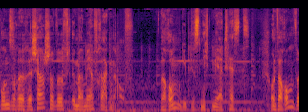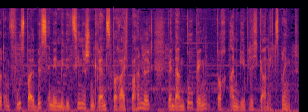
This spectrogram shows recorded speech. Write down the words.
Unsere Recherche wirft immer mehr Fragen auf. Warum gibt es nicht mehr Tests? Und warum wird im Fußball bis in den medizinischen Grenzbereich behandelt, wenn dann Doping doch angeblich gar nichts bringt?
